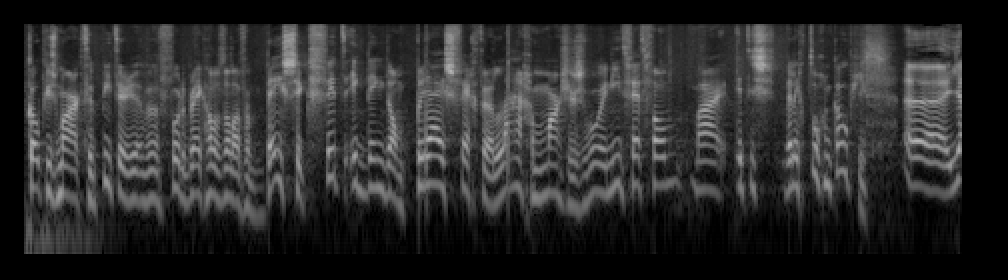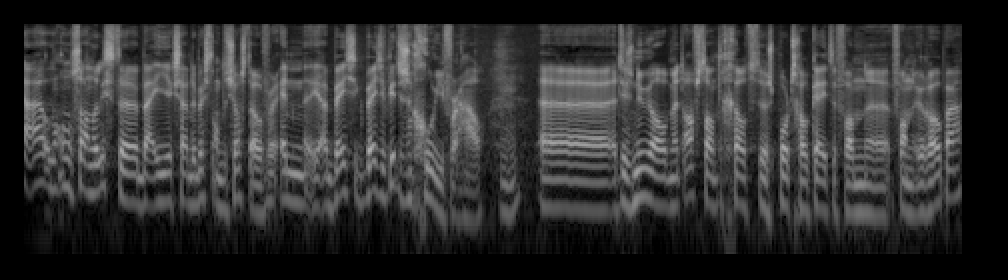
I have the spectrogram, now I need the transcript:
koopjesmarkten. Pieter, voor de break hadden we het al over basic fit. Ik denk dan prijsvechter, lage marges. Word je niet vet van, maar het is wellicht toch een koopje. Uh, ja, onze analisten bij IX zijn er best enthousiast over. En ja, basic, basic Fit is een groeiverhaal. Mm uh, het is nu al met afstand de grootste sportschoolketen van, van Europa.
